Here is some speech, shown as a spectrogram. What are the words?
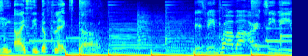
G-Icy the Flex God. This be proud by RTV.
